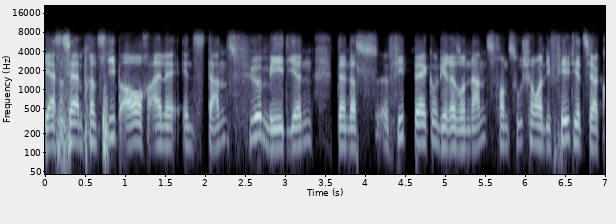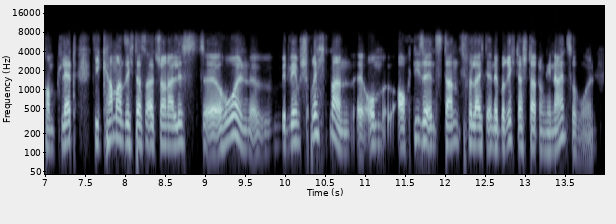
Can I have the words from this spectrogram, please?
Ja, es ist ja im Prinzip auch eine Instanz für Medien, denn das äh, Feedback und die Resonanz von Zuschauern, die fehlt jetzt ja komplett. Wie kann man sich das als Journalist äh, holen? Äh, mit wem spricht man, äh, um auch diese Instanz vielleicht in eine Berichterstattung hineinzuholen?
